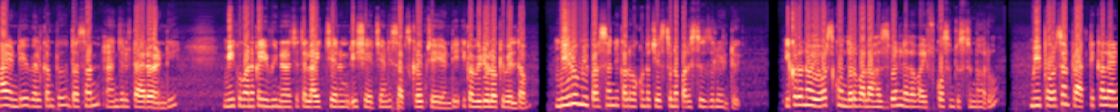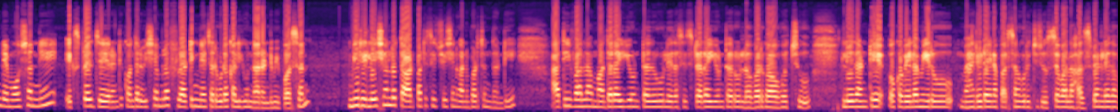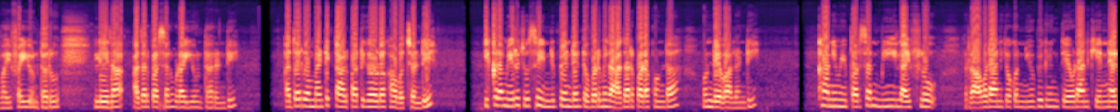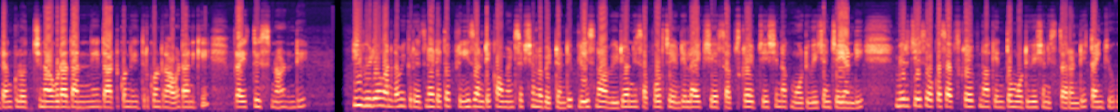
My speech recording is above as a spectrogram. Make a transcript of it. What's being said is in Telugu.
హాయ్ అండి welcome to the sun angel tarot అండి మీకు కనుక ఈ వీడియో నచ్చితే లైక్ చేయండి షేర్ చేయండి సబ్స్క్రైబ్ చేయండి. ఇక వీడియోలోకి వెళ్దాం. మీరు మీ పర్సన్ని కలవకుండా చేస్తున్న పరిస్థితులు ఏంటి? ఇక్కడ ఉన్న వ్యూవర్స్ కొందరు వాళ్ళ హస్బెండ్ లేదా వైఫ్ కోసం చూస్తున్నారు. మీ పర్సన్ ప్రాక్టికల్ అండ్ ఎమోషన్ని ఎక్స్ప్రెస్ చేయరండి. కొందరు విషయంలో ఫ్లర్టింగ్ నేచర్ కూడా కలిగి ఉన్నారండి మీ పర్సన్. మీ రిలేషన్లో థర్డ్ పార్టీ సిచ్యువేషన్ కనబడుతుందండి. అది వాళ్ళ మదర్ అయ్యి ఉంటారు లేదా సిస్టర్ అయ్యి ఉంటారు లవర్ కావచ్చు. లేదంటే ఒకవేళ మీరు మ్యారీడ్ అయిన పర్సన్ గురించి చూస్తే వాళ్ళ హస్బెండ్ లేదా వైఫ్ అయ్యి ఉంటారు లేదా అదర్ పర్సన్ కూడా అయ్యి ఉంటారండి. అదర్ రొమాంటిక్ థర్డ్ పార్టీ కూడా కావచ్చండి. ఇక్కడ మీరు చూస్తే ఇండిపెండెంట్ ఎవరి మీద ఆధారపడకుండా ఉండేవాళ్ళండి. కానీ మీ పర్సన్ మీ లైఫ్లో రావడానికి ఒక న్యూ బిగినింగ్ తేవడానికి ఎన్ని అడ్డంకులు వచ్చినా కూడా దాన్ని దాటుకొని ఎదుర్కొని రావడానికి ప్రయత్నిస్తున్నాడండి. ఈ వీడియో కనుక మీకు రెజినేట్ అయితే ప్లీజ్ అంటే కామెంట్ సెక్షన్లో పెట్టండి. ప్లీజ్ నా వీడియోని సపోర్ట్ చేయండి లైక్ షేర్ సబ్స్క్రైబ్ చేసి నాకు మోటివేషన్ చేయండి. మీరు చేసే ఒక సబ్స్క్రైబ్ నాకు ఎంతో మోటివేషన్ ఇస్తారండి. Thank you.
